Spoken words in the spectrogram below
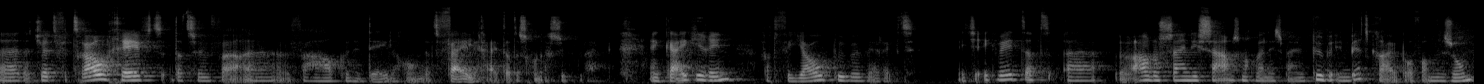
uh, dat je het vertrouwen geeft dat ze hun uh, verhaal kunnen delen. Gewoon dat veiligheid, dat is gewoon echt super belangrijk. En kijk hierin wat voor jouw puber werkt. Weet je, ik weet dat uh, ouders zijn die s'avonds nog wel eens bij hun puber in bed kruipen of andersom.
